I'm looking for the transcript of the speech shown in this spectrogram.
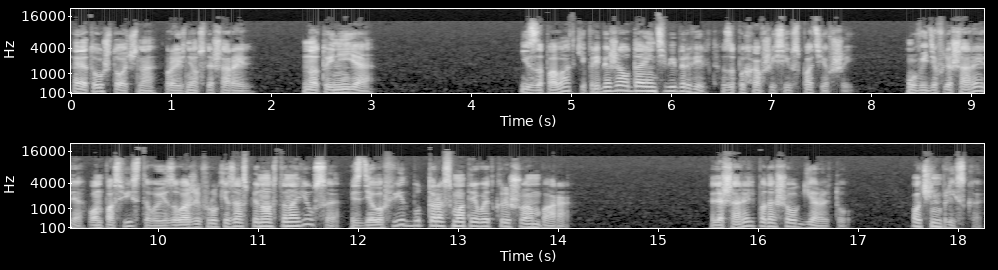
«Это уж точно», — произнес Лешарель. «Но ты не я». Из-за палатки прибежал Дайнти Бибервельд, запыхавшийся и вспотевший. Увидев Лешареля, он, посвистывая и заложив руки за спину, остановился, сделав вид, будто рассматривает крышу амбара. Лешарель подошел к Геральту. Очень близко.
